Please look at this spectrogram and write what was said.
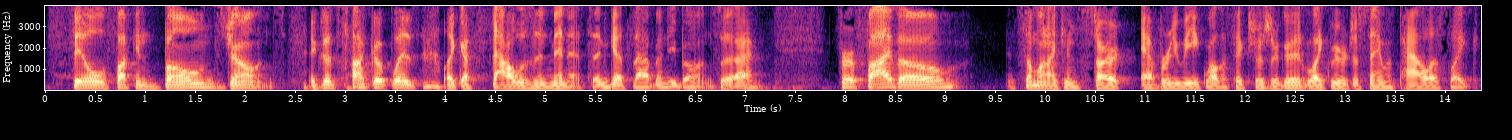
Phil fucking Bones Jones, except Sakho plays like a thousand minutes and gets that many bones. So I'm for a 5-0 and someone I can start every week while the fixtures are good, like we were just saying with Palace, like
